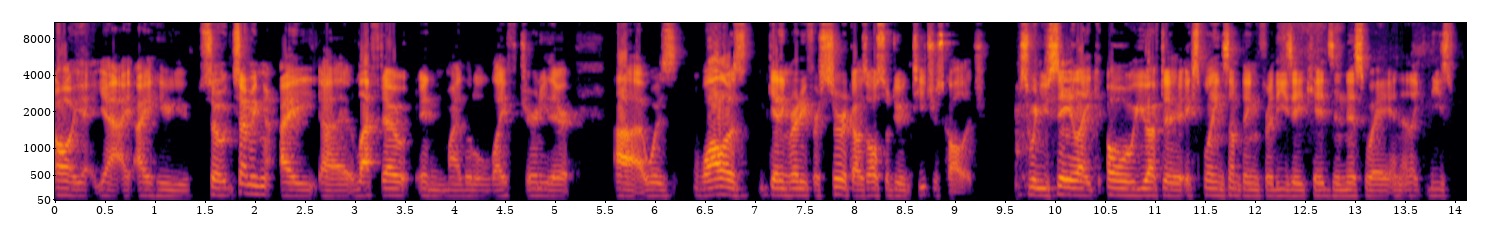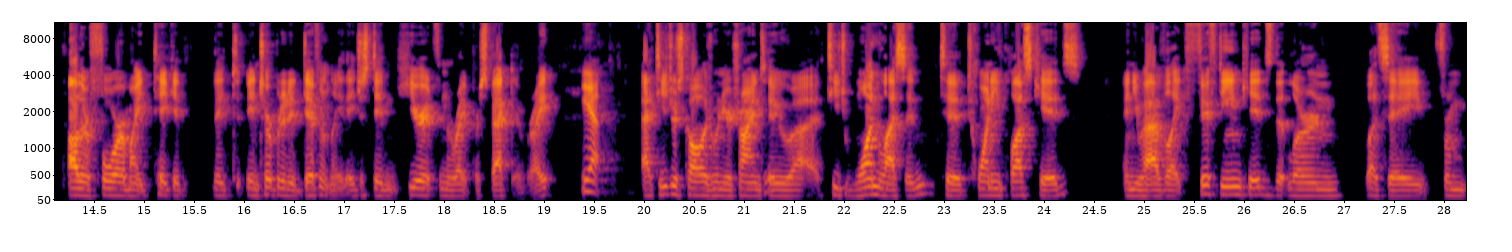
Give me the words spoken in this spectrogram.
Oh yeah, yeah, I, I hear you. So something I uh, left out in my little life journey there uh, was while I was getting ready for Cirque, I was also doing teachers college. So when you say like, oh, you have to explain something for these eight kids in this way, and then like these other four might take it, they t- interpreted it differently. They just didn't hear it from the right perspective, right? Yeah. At teachers college, when you're trying to uh, teach one lesson to 20 plus kids, and you have like 15 kids that learn, let's say, from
